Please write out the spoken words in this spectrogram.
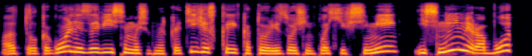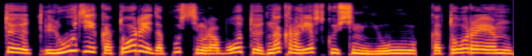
от алкогольной зависимости, от наркотической, которые из очень плохих семей. И с ними работают люди, которые, допустим, работают на королевскую семью, которые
